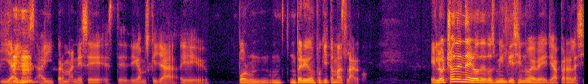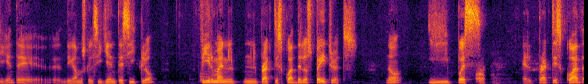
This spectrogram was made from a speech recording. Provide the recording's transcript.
Y ahí, ahí permanece, este, digamos que ya eh, por un, periodo un poquito más largo. El 8 de enero de 2019, ya para la siguiente, digamos que el siguiente ciclo, firma en el, Practice Squad de los Patriots, ¿no? Y pues el Practice Squad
